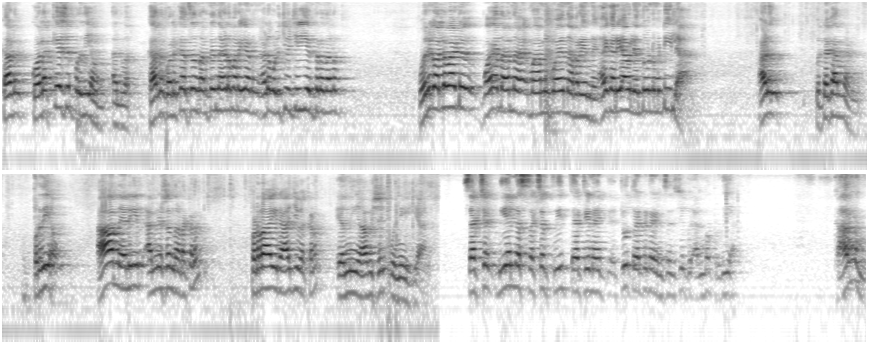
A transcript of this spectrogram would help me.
കാരണം കൊലക്കേസ് പ്രതിയാവും അൻവർ. കാരണം കൊലക്കേസ് നടത്തുന്ന അയാൾ പറയുകയാണ്. അയാൾ ഒളിച്ചു വെച്ചിരിക്കുക ഇത്ര നാളും. ഒരു കൊല്ലമായിട്ട് പോയതാന്ന് മാമി പോയെന്നാണ് പറയുന്നത് അയാൾക്കറിയാവില്ല എന്തുകൊണ്ട് മിണ്ടിയില്ല. ആൾ കുറ്റക്കാരനാണ്. പ്രതിയാവും. ആ നിലയിൽ അന്വേഷണം നടക്കണം പിണറായി രാജിവെക്കണം എന്നീ ആവശ്യം ഉന്നയിക്കുകയാണ്. Section B N S section three thirty nine two thirty nine അനുസരിച്ച് അൻപ പ്രതിയാണ്. കാരണം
